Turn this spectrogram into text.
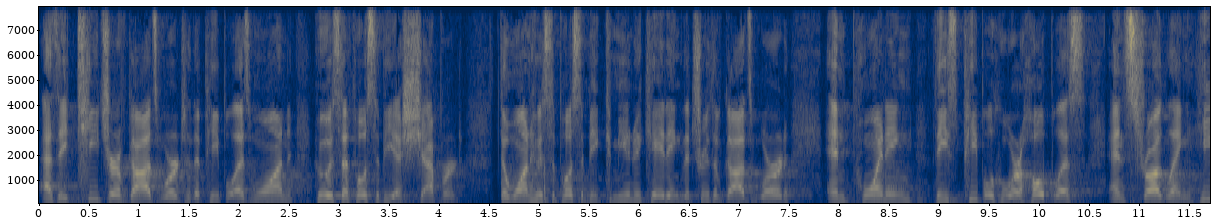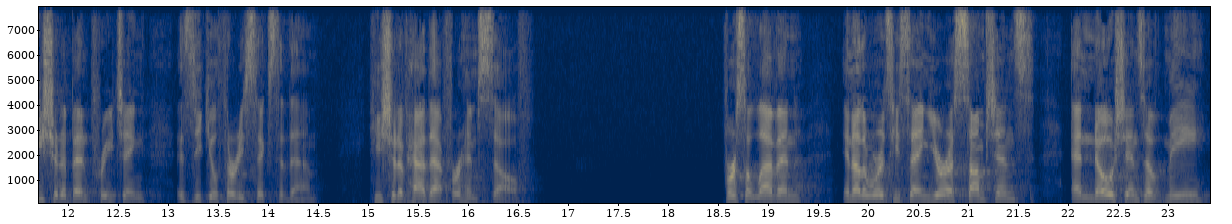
as a teacher of God's word to the people, as one who is supposed to be a shepherd, the one who's supposed to be communicating the truth of God's word and pointing these people who are hopeless and struggling. He should have been preaching Ezekiel 36 to them. He should have had that for himself. Verse 11, in other words, he's saying, Your assumptions and notions of me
